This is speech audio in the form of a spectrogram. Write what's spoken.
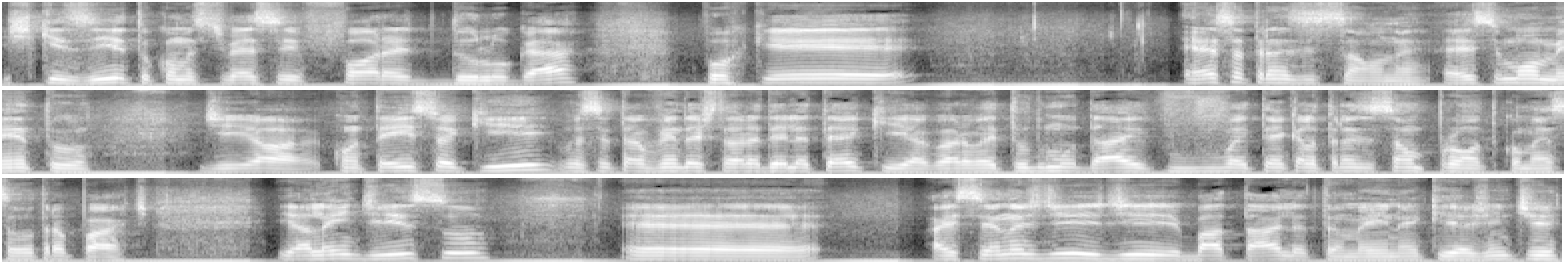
esquisito como se estivesse fora do lugar, porque essa transição, né? É esse momento de ó, contei isso aqui, você tá vendo a história dele até aqui, agora vai tudo mudar e vai ter aquela transição pronto, começa a outra parte. E além disso, é, as cenas de, de batalha também, né? Que a gente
